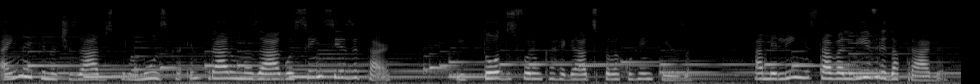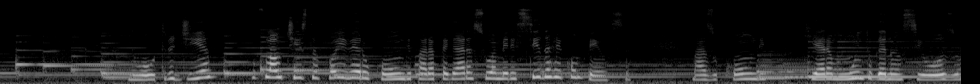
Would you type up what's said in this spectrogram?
ainda hipnotizados pela música, entraram nas águas sem se hesitar, e todos foram carregados pela correnteza. Amelim estava livre da praga. No outro dia, o flautista foi ver o conde para pegar a sua merecida recompensa. Mas o conde, que era muito ganancioso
